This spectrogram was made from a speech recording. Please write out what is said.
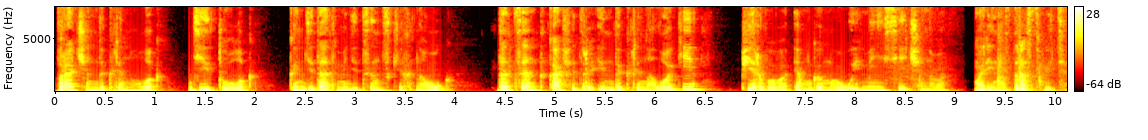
врач-эндокринолог, диетолог, кандидат медицинских наук, доцент кафедры эндокринологии первого МГМУ имени Сеченова. Марина, здравствуйте.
